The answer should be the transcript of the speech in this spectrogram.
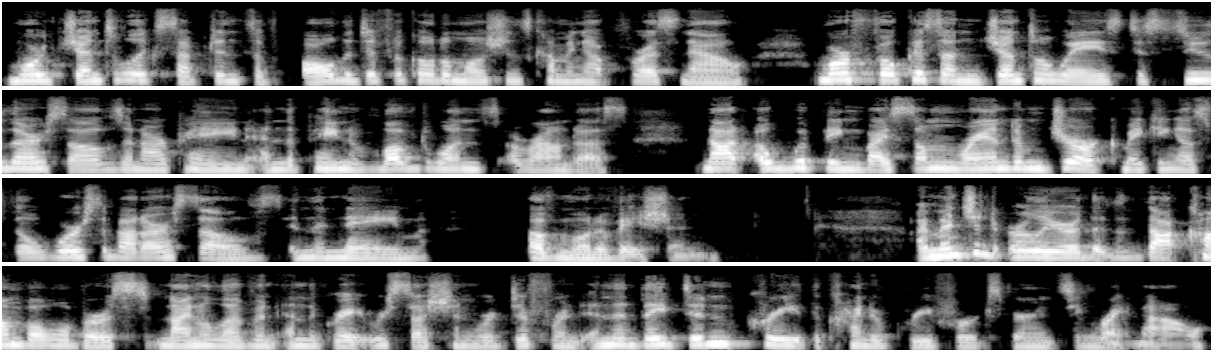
more gentle acceptance of all the difficult emotions coming up for us now, more focus on gentle ways to soothe ourselves and our pain and the pain of loved ones around us, not a whipping by some random jerk making us feel worse about ourselves in the name of motivation. I mentioned earlier that the dot com bubble burst, 9 11, and the Great Recession were different and that they didn't create the kind of grief we're experiencing right now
